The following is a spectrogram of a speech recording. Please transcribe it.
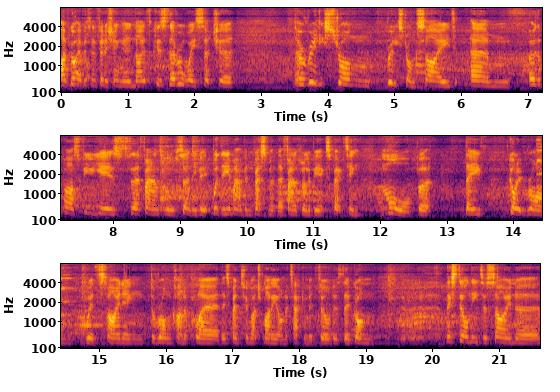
I've got Everton finishing in ninth because they're always such a they're a really strong, really strong side. Um, over the past few years, their fans will certainly be with the amount of investment, their fans will be expecting more, but they've got it wrong with signing the wrong kind of player. They spent too much money on attacking midfielders. They've gone they still need to sign a,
